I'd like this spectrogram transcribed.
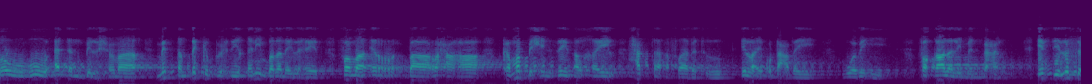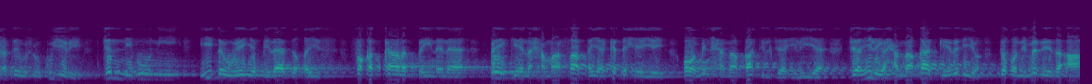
mawduu'atan bilxumaa mid andha ka buuxday qaniin badanay lahayd. Famaa in baaraxahaa kama bixin zayd alkhayl xataa asaabathu ilaa ay ku dhacday wabihii faqaala liman macahu intii la socotay wuxuu ku yidhi jannibuunii ii dhoweeya bilaada qays faqad kaanat baynana baygeena xamaasaad ayaa ka dhaxeeyey oo min xamaaqaati aljaahiliya. Jaahiliga xamaaqaadkeeda iyo doqonnimadeeda ah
